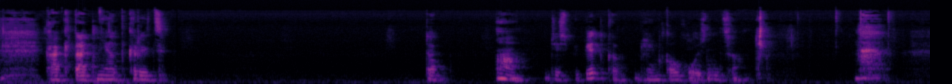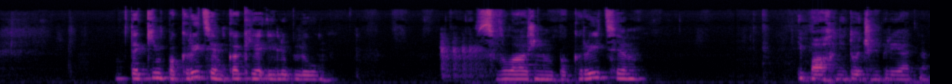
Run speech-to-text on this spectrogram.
Как так не открыть? Так, а, здесь пипетка, блин, колхозница. Таким покрытием, как я и люблю. С влажным покрытием. И пахнет очень приятно.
